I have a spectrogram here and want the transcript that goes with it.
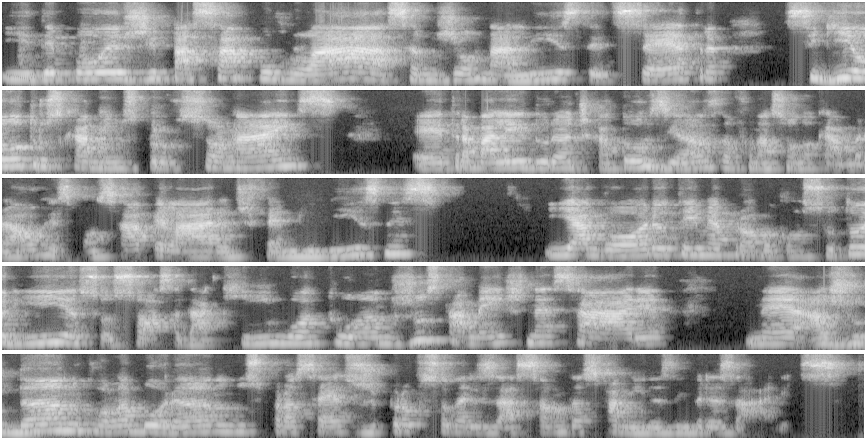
E depois de passar por lá, sendo jornalista, etc., segui outros caminhos profissionais. É, trabalhei durante 14 anos na Fundação do Cabral, responsável pela área de Family Business. E agora eu tenho minha própria consultoria, sou sócia da Kimbo, atuando justamente nessa área né, ajudando, colaborando nos processos de profissionalização das famílias empresárias.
